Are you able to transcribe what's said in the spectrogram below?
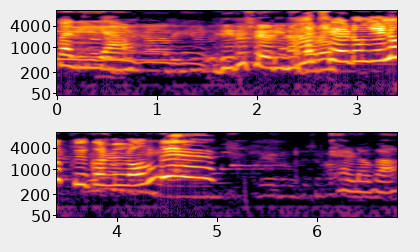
ਪਰੀ ਆ। ਦੀਦੀ ਛੇੜੀ ਨਾ ਮੈਂ ਛੇੜੂੰਗੀ ਨਾ ਕੀ ਕਰ ਲੂੰਗੀ ਛੇੜੋਗਾ।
